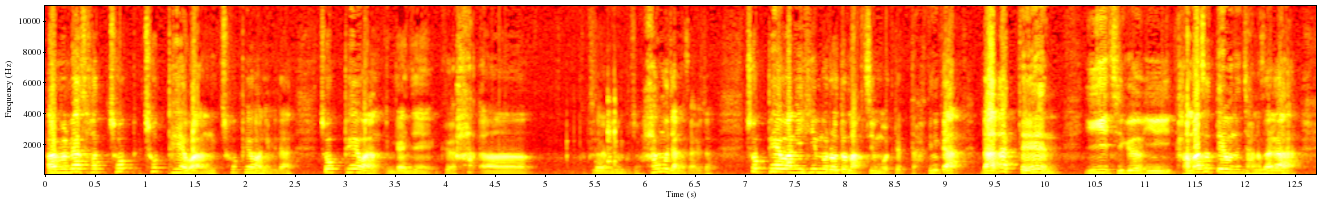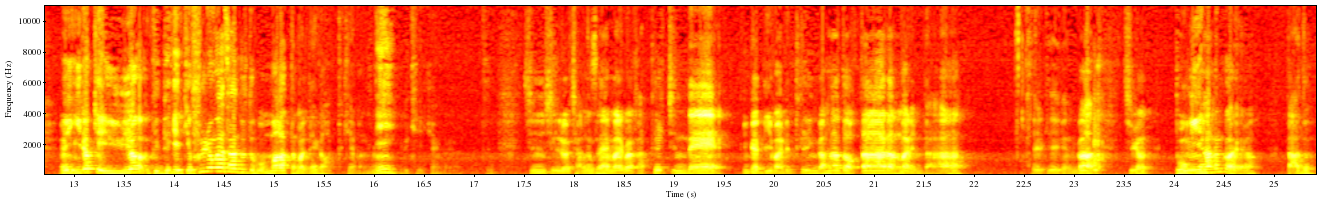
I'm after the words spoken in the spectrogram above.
하물며 서초, 초패왕, 초패왕입니다. 초패왕, 그러니까 이제 그 하, 어, 그 사람 이름 뭐죠? 항우장사죠. 초패왕의 힘으로도 막지 못했다. 그러니까 나 같은 이 지금 이 가마솥 때우는 장사가 이렇게 위험, 되게 이렇게 훌륭한 사람들도 못 막았던 걸 내가 어떻게 막니? 이렇게 얘기한 거예요. 진실로 장사의 말과 같을진데, 그러니까 네 말이 틀린 거 하나도 없다라는 말입니다. 이렇게 얘기하는 건 지금 동의하는 거예요. 나도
